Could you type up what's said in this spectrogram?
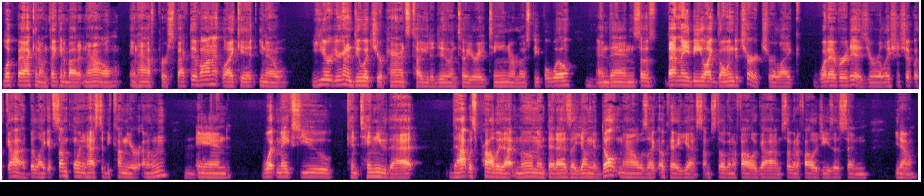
look back and i'm thinking about it now and have perspective on it like it you know you're you're going to do what your parents tell you to do until you're 18 or most people will mm-hmm. and then so that may be like going to church or like whatever it is your relationship with god but like at some point it has to become your own mm-hmm. and what makes you continue that that was probably that moment that as a young adult now was like okay yes i'm still going to follow god i'm still going to follow jesus and you know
